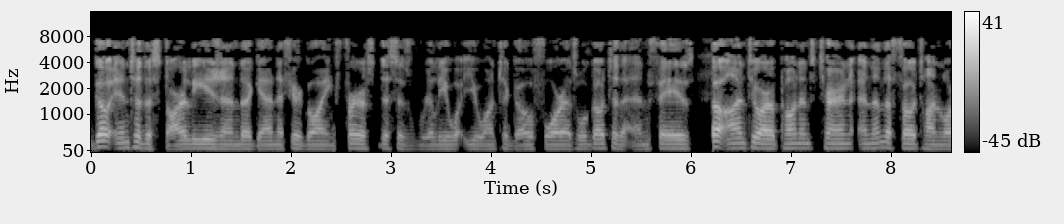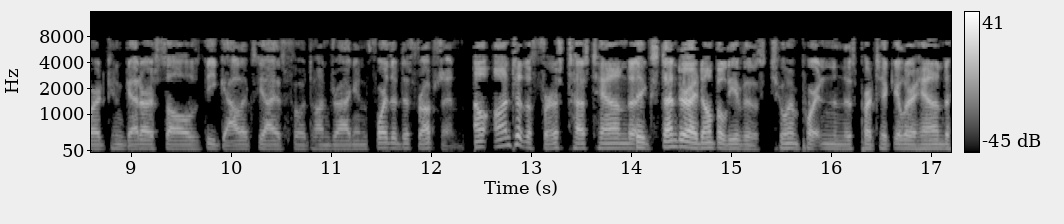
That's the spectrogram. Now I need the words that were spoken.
go into the Starliege, and again, if you're going first, this is really what you want to go for, as we'll go to the end phase, go on to our opponent's turn, and then the Photon Lord can get ourselves the Galaxy Eyes Photon Dragon for the disruption. Now, on to the first test hand. The extender I don't believe is too important in this particular hand,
